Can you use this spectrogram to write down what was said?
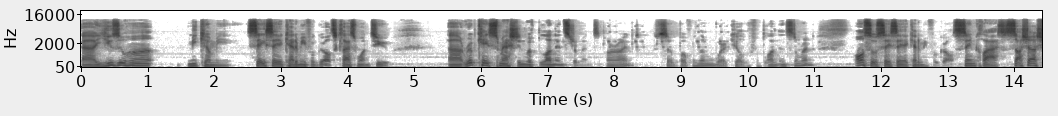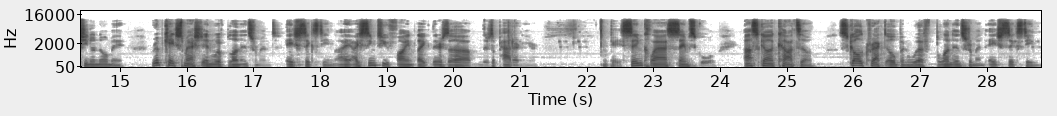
Uh, Yuzuha Mikami, Seisei Academy for Girls, Class 1 2. Uh, ribcage smashed in with blunt instrument. Alright, so both of them were killed with a blunt instrument. Also, Seisei Academy for Girls, same class, Sasha Shinonome. Ribcage smashed in with blunt instrument, age 16. I, I seem to find like there's a there's a pattern here. Okay, same class, same school. Asuka Kato, skull cracked open with blunt instrument, age 16.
